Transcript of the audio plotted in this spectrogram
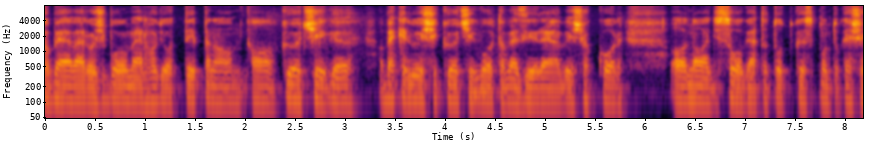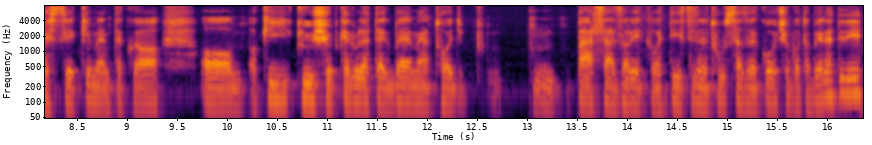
a belvárosból, mert hogy ott éppen a, a költség, a bekerülési költség volt a vezérelv, és akkor a nagy szolgáltatott központok, SSC kimentek a, a, a ki, külsőbb kerületekbe, mert hogy pár százalék, vagy 10-15-20 százalék olcsó volt a bérletidíj.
